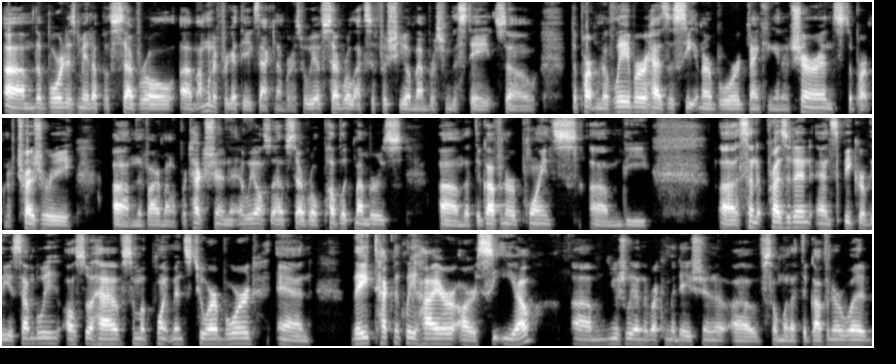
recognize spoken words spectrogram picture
Um, the board is made up of several. Um, I'm going to forget the exact numbers, but we have several ex officio members from the state. So Department of Labor has a seat in our board, Banking and Insurance, Department of Treasury, um, Environmental Protection, and we also have several public members um, that the governor appoints. Um, the uh, Senate President and Speaker of the Assembly also have some appointments to our board, and they technically hire our CEO, um, usually on the recommendation of someone that the governor would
